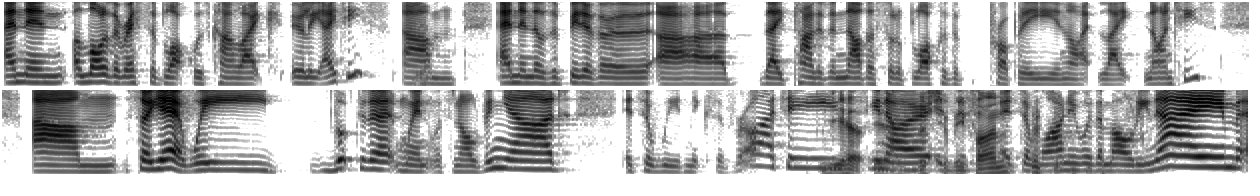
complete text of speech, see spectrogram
and then a lot of the rest of the block was kind of like early '80s. Um, And then there was a bit of a. Uh, they planted another sort of block of the property in like late '90s. Um, so yeah, we looked at it and went, "Well, it's an old vineyard." It's a weird mix of varieties. Yeah, you yeah, know, this it's be a, fun. it's a winery with a moldy name.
